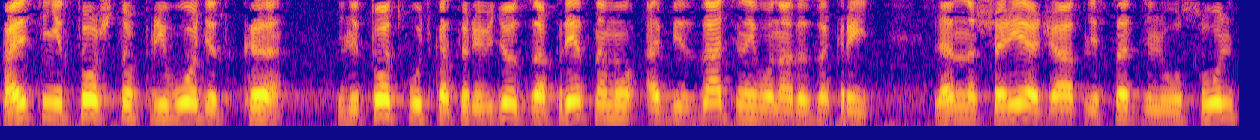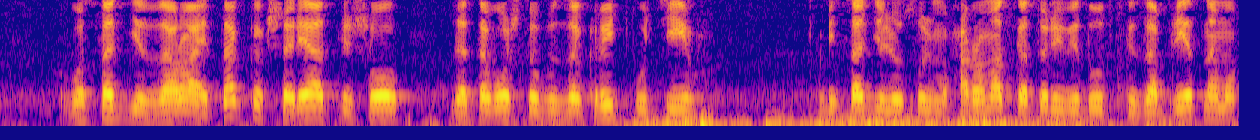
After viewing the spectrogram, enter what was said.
Поистине то, что приводит к, или тот путь, который ведет к запретному, обязательно его надо закрыть. Лянна шария джаат лисаддиль усуль, васадди дарай. Так как шариат пришел для того, чтобы закрыть пути бисаддиль усуль мухаррамат, которые ведут к запретному,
